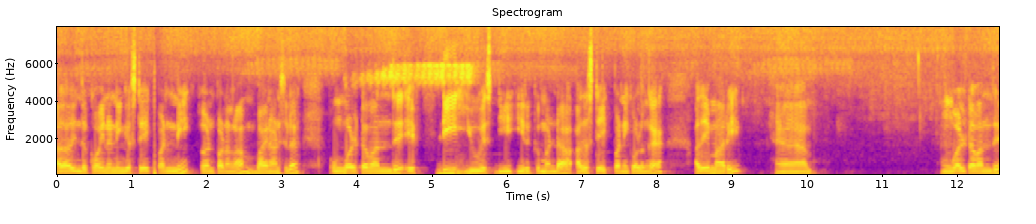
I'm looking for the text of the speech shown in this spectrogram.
அதாவது இந்த கோயினை நீங்கள் ஸ்டேக் பண்ணி ஏர்ன் பண்ணலாம். பைனான்ஸில் உங்கள்கிட்ட வந்து எஃப்டி யூஎஸ்டி இருக்குமெண்டா அதை ஸ்டேக் பண்ணிக்கொள்ளுங்க. அதே மாதிரி உங்கள்கிட்ட வந்து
